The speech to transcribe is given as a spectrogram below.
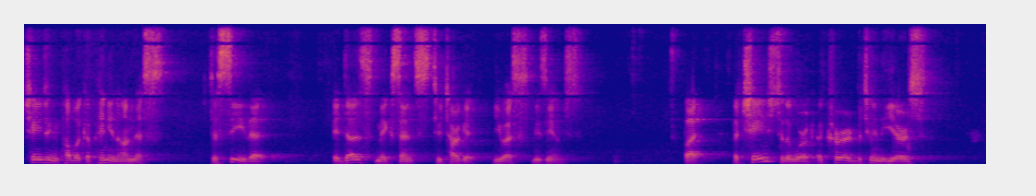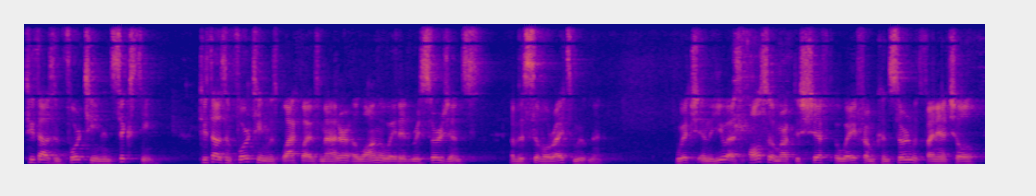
changing public opinion on this to see that it does make sense to target US museums. But a change to the work occurred between the years 2014 and 16. 2014 was Black Lives Matter, a long awaited resurgence of the civil rights movement, which in the US also marked a shift away from concern with financial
